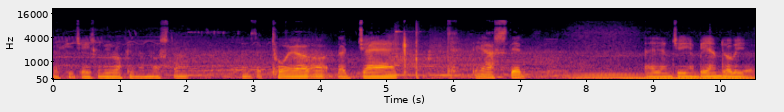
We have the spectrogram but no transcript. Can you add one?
Ricky J's gonna be rocking the Mustang. There's the Toyota, the Jag, the Aston, AMG and BMW.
